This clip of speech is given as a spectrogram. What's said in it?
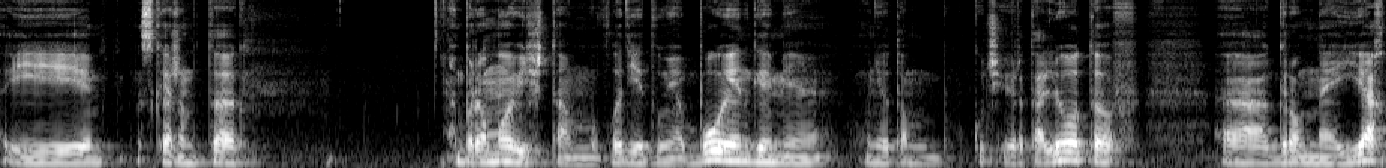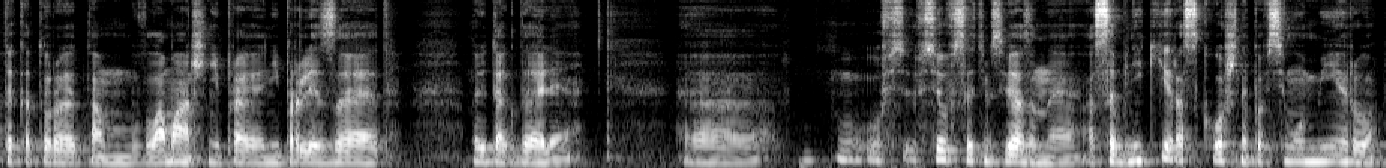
И, скажем так, Абрамович там владеет двумя Боингами, у него там куча вертолетов, э, огромная яхта, которая там в Ла-Манш не, про, не пролезает, ну и так далее. Все, э, все с этим связано. Особняки роскошные по всему миру,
